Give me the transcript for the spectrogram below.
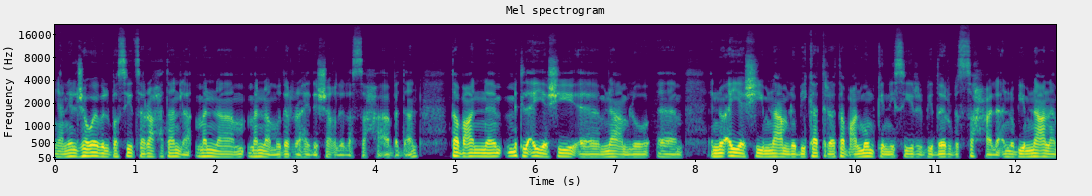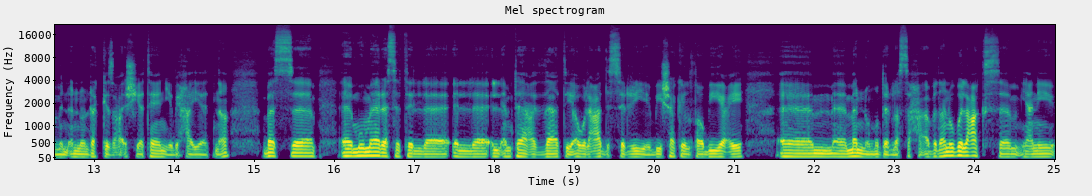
يعني الجواب البسيط صراحة لا. منا منا مضرة هيدي الشغلة للصحة أبدا. طبعا مثل أي شيء بنعمله أه إنه أي شيء بنعمله بكثرة طبعا ممكن يصير بيضر بالصحة لأنه بيمنعنا من إنه نركز على أشياء تانية بحياتنا. بس أه ممارسة ال ال الإمتاع الذاتي أو العادة السرية بشكل طبيعي منه مضر للصحة أبدا. وبالعكس يعني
